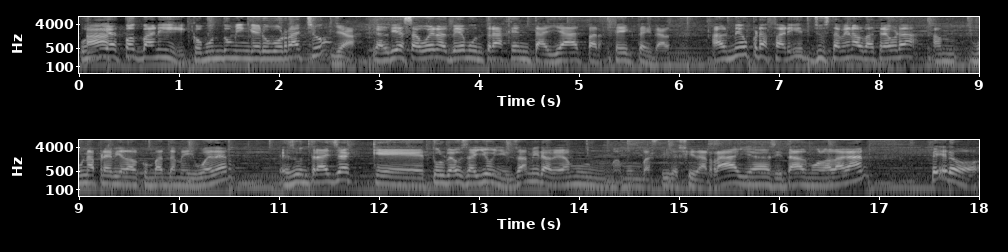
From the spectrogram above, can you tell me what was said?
Un Ah. dia et pot venir com un dominguero borratxo Ja. i el dia següent et ve amb un traje entallat, perfecte i tal. El meu preferit, justament, el va treure amb una prèvia del combat de Mayweather. És un traje que tu el veus de lluny i dius, ah, mira, ve amb un, amb un vestit així de ratlles i tal, molt elegant, però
